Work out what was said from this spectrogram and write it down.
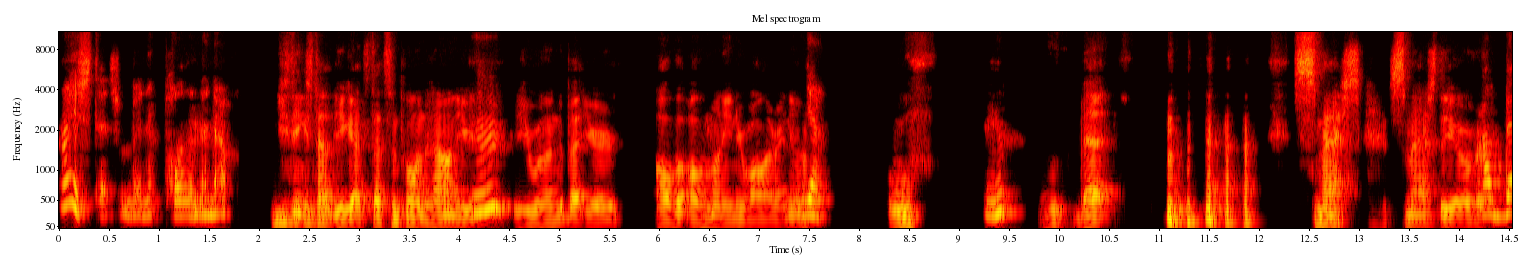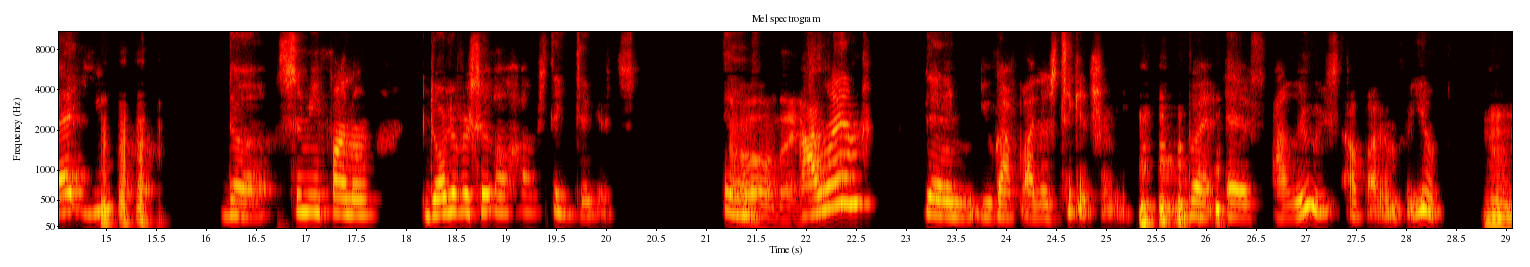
I have Stetson Bennett pulling it out. You think Stet- you got Stetson pulling it out? You Mhm. you willing to bet your all the all the money in your wallet right now? Yeah. Oof. Mhm. Oof. Bet. smash smash the over. I bet you the semifinal Georgia versus Ohio State tickets. If oh, nice. I win, then you got to buy those tickets for me. But if I lose, I'll buy them for you. Hmm.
